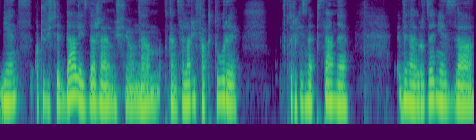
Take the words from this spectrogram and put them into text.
więc oczywiście dalej zdarzają się nam w kancelarii faktury, w których jest napisane wynagrodzenie za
